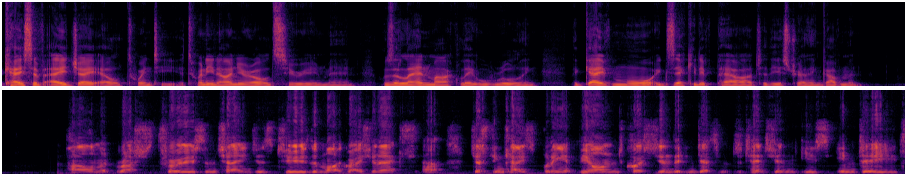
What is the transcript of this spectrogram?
The case of AJL 20, a 29 year old Syrian man, was a landmark legal ruling that gave more executive power to the Australian government. Parliament rushed through some changes to the Migration Act, uh, just in case, putting it beyond question that indefinite detention is indeed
